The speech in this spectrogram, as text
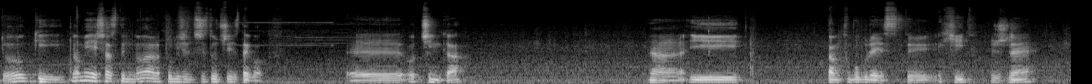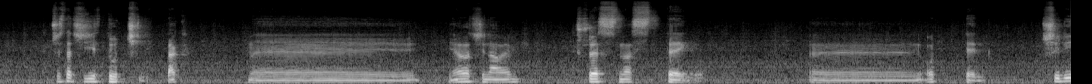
Drugi, no mniejsza z tym, no ale powyżej 330 yy, odcinka. E, I tam to w ogóle jest y, hit, że 330 odcinek, tak? Eee, ja zaczynałem 16 eee, od ten. Czyli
